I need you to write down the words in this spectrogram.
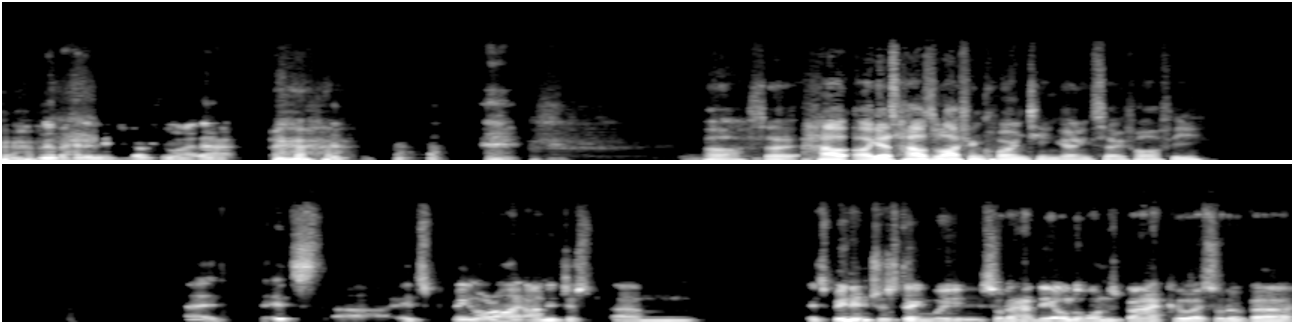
I've never had an introduction like that. oh, so how? I guess how's life in quarantine going so far for you? Uh, it's uh, it's been all right. I mean, just um, it's been interesting. We sort of had the older ones back who are sort of uh,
